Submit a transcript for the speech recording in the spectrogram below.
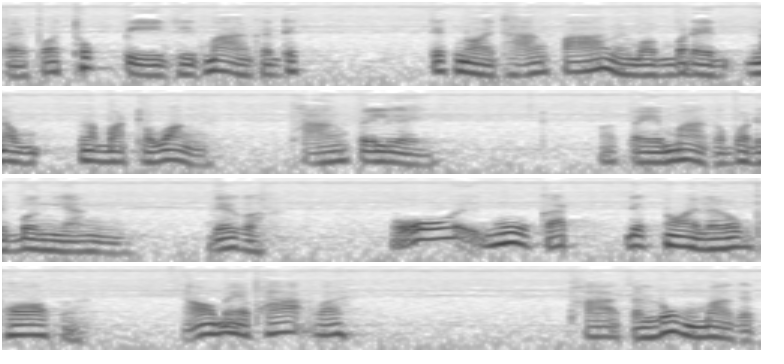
ไปเพราะทุกปีที่มากกันเด็ก เด็กหน่อยทางป้าเหมือนบบ่ได้นำระมัดระวังทางไปเรื่อยไปมากกับบ่ได้เบิงยังเดี๋ยวก็โอ้ยงูกัดเด็กน้อยเลยหลวงพ่อเอาแม่พระวะพระกันลุ่มมากกับ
